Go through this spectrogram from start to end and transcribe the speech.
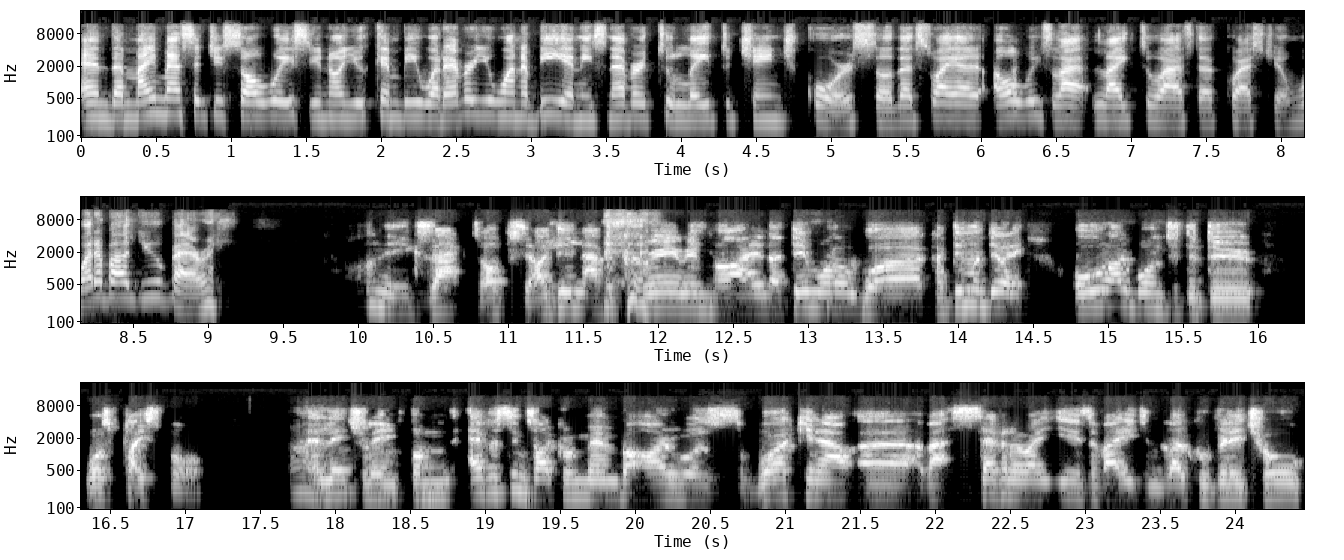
And then my message is always, you know, you can be whatever you want to be, and it's never too late to change course. So that's why I always li- like to ask that question. What about you, Barry? I'm the exact opposite. I didn't have a career in mind. I didn't want to work. I didn't want to do anything all I wanted to do was play sport. Uh, literally, from ever since I can remember, I was working out uh, about seven or eight years of age in the local village hall,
